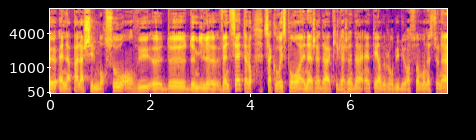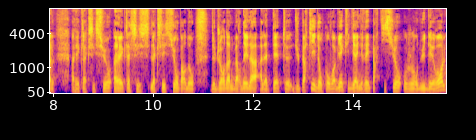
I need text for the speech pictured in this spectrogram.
euh, elle n'a pas lâché le morceau en vue euh, de 2027. Alors, ça correspond à un agenda qui est l'agenda interne aujourd'hui du Rassemblement national, avec l'accession, avec l'accession pardon, de Jordan Bardella à la tête du parti. Donc on voit bien qu'il y a une répartition aujourd'hui des rôles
